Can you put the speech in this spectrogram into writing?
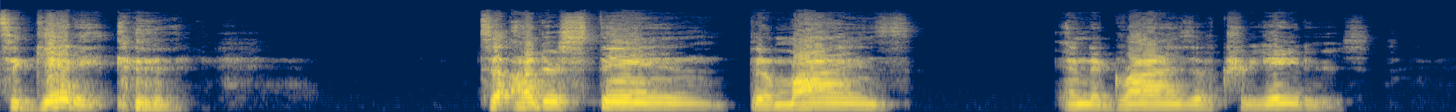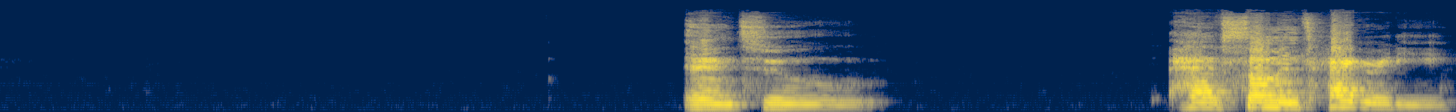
to get it. to understand the minds and the grinds of creators and to have some integrity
